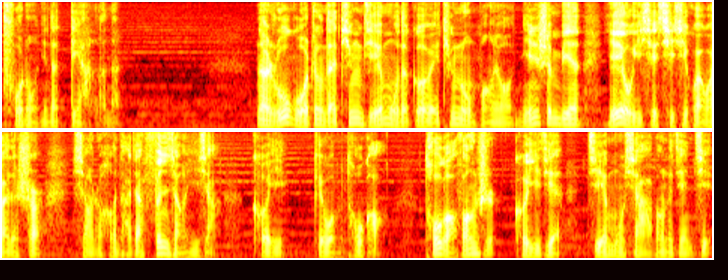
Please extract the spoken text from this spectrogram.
戳中您的点了呢？那如果正在听节目的各位听众朋友，您身边也有一些奇奇怪怪的事儿，想着和大家分享一下，可以给我们投稿。投稿方式可以见节目下方的简介。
